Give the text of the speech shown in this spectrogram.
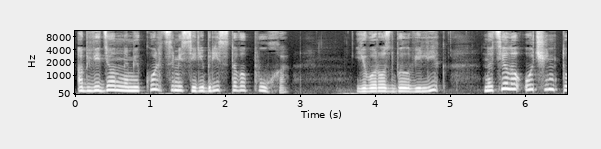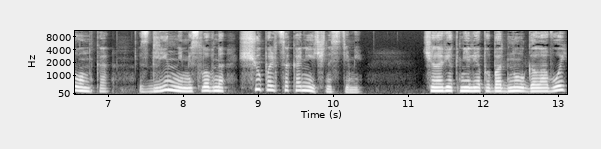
обведенными кольцами серебристого пуха. Его рост был велик, но тело очень тонко, с длинными, словно щупальца, конечностями. Человек нелепо боднул головой,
